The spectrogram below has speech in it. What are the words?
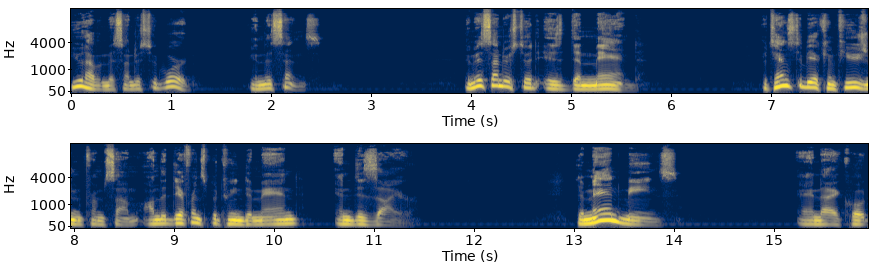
You have a misunderstood word in this sentence. The misunderstood is demand. There tends to be a confusion from some on the difference between demand and desire. Demand means, and I quote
